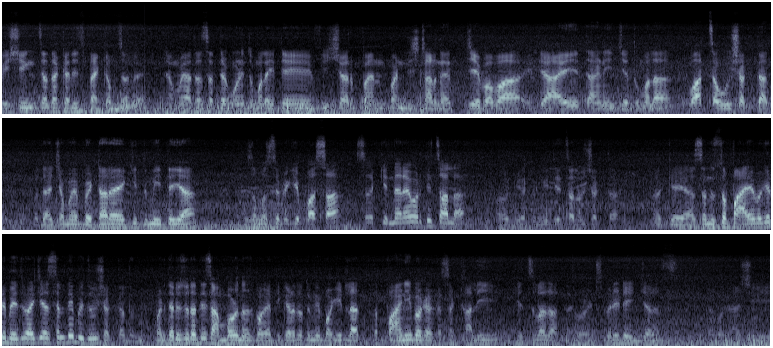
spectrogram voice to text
फिशिंगचं तर कधीच पॅकअप झालं आहे त्यामुळे आता सध्या कोणी तुम्हाला इथे फिशर पण पण दिसणार नाहीत. जे बाबा इथे आहेत आणि जे तुम्हाला वाचवू शकतात. तर त्याच्यामुळे बेटर आहे की तुम्ही इथे या. असं मस्तपैकी बसा. असं किनाऱ्यावरती चाला. ओके तुम्ही ते चालू शकता. ओके असं नुसतं पाय वगैरे भिजवायचे असेल ते भिजवू शकता तुम्ही. पण तरी सुद्धा ते सांभाळूनच. बघा तिकडे तर तुम्ही बघितलात. तर पाणी बघा कसं खाली खेचलं जातं. इट्स व्हेरी डेंजरस तर बघा अशी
